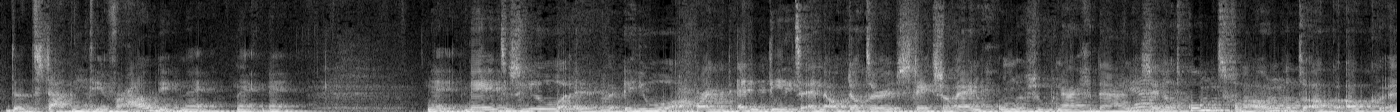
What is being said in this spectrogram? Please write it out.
dat staat niet in verhouding. Nee, nee, nee. Nee, nee, het is heel, eh, heel apart. En dit, en ook dat er steeds zo weinig onderzoek naar gedaan is. Ja. En dat komt gewoon, want ook, ook eh,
